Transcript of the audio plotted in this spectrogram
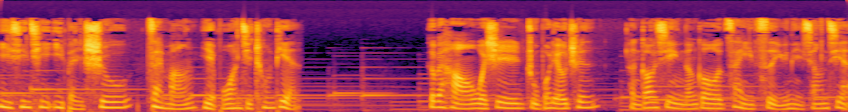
一星期一本书，再忙也不忘记充电。各位好，我是主播刘春，很高兴能够再一次与你相见，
